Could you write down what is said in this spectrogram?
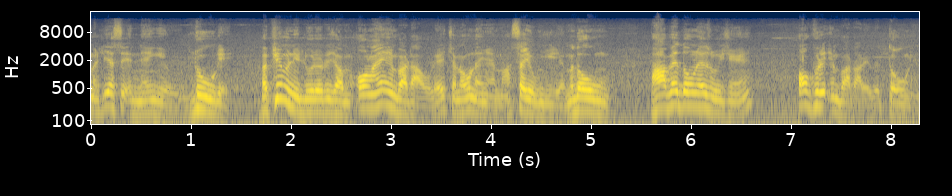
မယ်လျှက်စစ်အနေငယ်ကိုလိုတယ်မဖြစ်မနေလိုတဲ့အတွက်ကြောင့် online inverter ကိုလည်းကျွန်တော်တို့နိုင်ငံမှာစက်ရုံကြီးတယ်မသုံးဘူးဘာပဲသုံးလဲဆိုလို့ရှိရင် off grid inverter တွေပဲသုံးတယ်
